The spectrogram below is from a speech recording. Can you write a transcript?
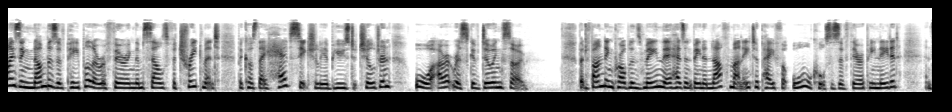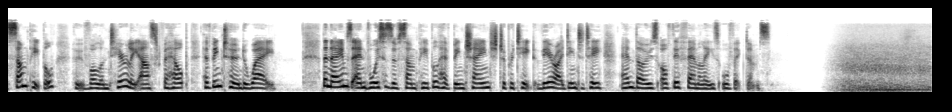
Rising numbers of people are referring themselves for treatment because they have sexually abused children or are at risk of doing so. But funding problems mean there hasn't been enough money to pay for all courses of therapy needed, and some people who voluntarily asked for help have been turned away. The names and voices of some people have been changed to protect their identity and those of their families or victims.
